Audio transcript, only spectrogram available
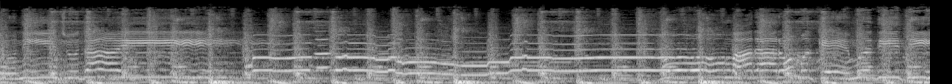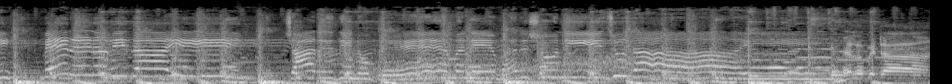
વર્ષોની જુદાઈ. હો મારા રોમ કેમ દીધી? વેરણ વિદાઈ. ચાર દિનો પ્રેમ ને વર્ષોની જુદાઈ. હેલો બેટા.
